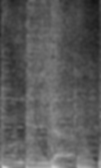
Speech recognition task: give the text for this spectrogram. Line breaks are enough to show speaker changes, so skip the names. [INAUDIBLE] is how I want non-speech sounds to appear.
shout. I make a move and shout.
